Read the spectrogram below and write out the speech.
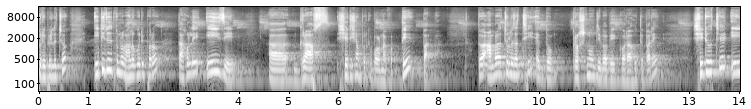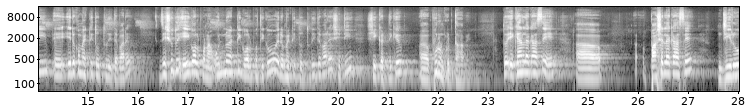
করে ফেলেছ। এটি যদি তোমরা ভালো করে পড়ো, তাহলে এই যে গ্রাফস সেটি সম্পর্কে বর্ণনা করতে পারবা। তো আমরা চলে যাচ্ছি একদম প্রশ্ন যেভাবে করা হতে পারে, সেটি হচ্ছে এই এরকম একটি তথ্য দিতে পারে যে শুধু এই গল্প না, অন্য একটি গল্প থেকেও এরকম একটি তথ্য দিতে পারে, সেটি শিক্ষার্থীকে পূরণ করতে হবে। তো এখানে লেখা আছে পাশে লেখা আছে, জিরো,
